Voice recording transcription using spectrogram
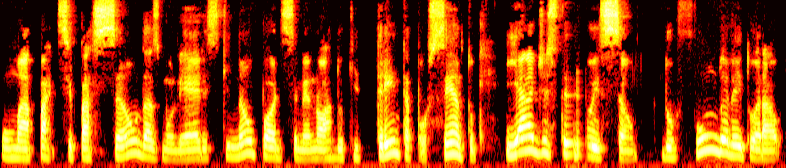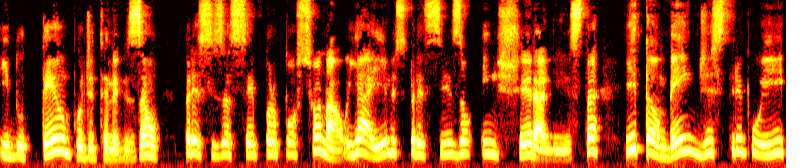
uma participação das mulheres que não pode ser menor do que 30%, e a distribuição do fundo eleitoral e do tempo de televisão precisa ser proporcional. E aí eles precisam encher a lista e também distribuir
